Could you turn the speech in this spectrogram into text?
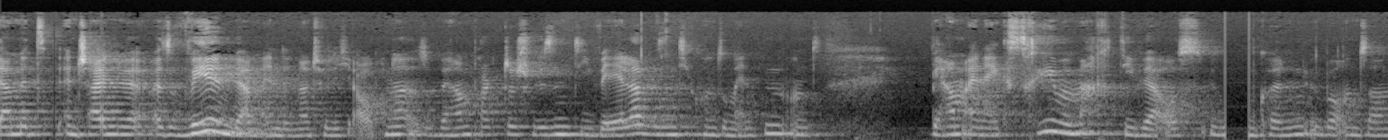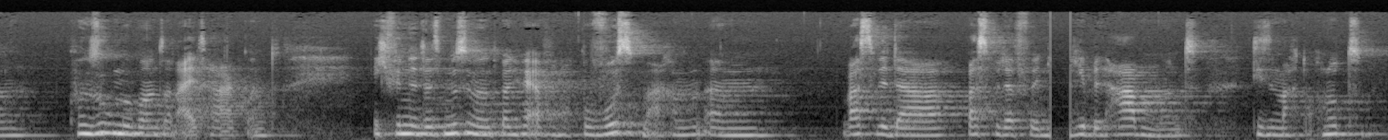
damit entscheiden wir, also wählen wir am Ende natürlich auch. Ne? Also wir haben praktisch, wir sind die Wähler, wir sind die Konsumenten und wir haben eine extreme Macht, die wir ausüben können über unseren Konsum, über unseren Alltag. Und ich finde, das müssen wir uns manchmal einfach noch bewusst machen. Ähm, was wir da, was wir da für einen Hebel haben und diese Macht auch nutzen.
